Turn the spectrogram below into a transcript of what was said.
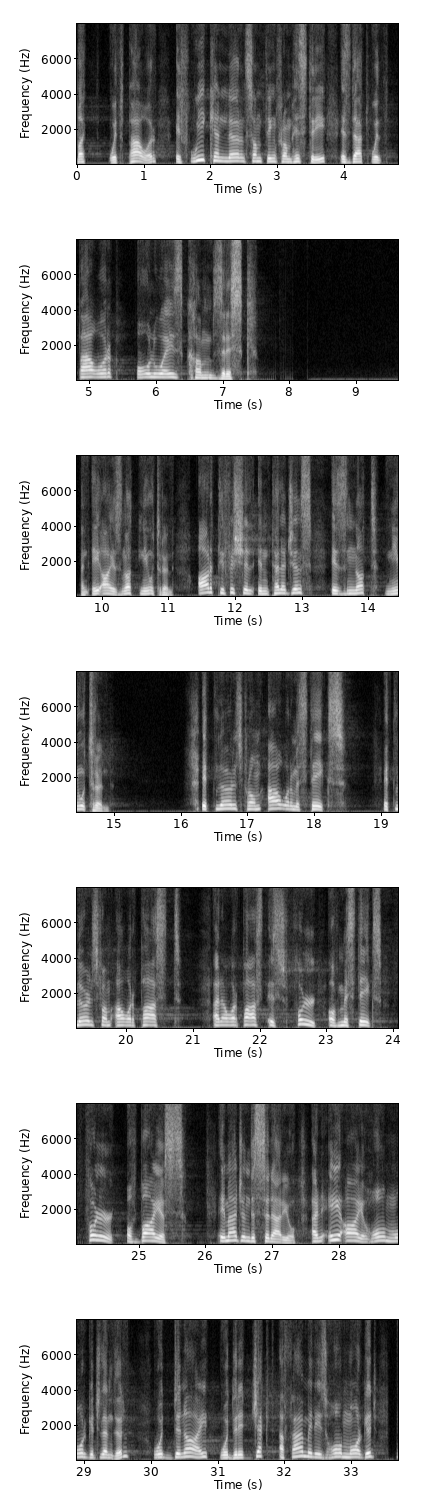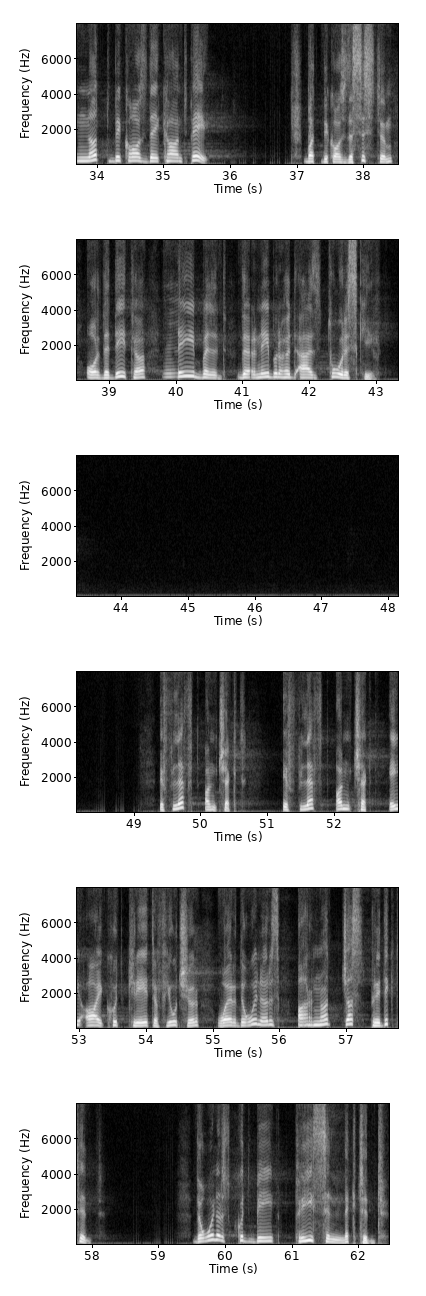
But with power, if we can learn something from history, is that with power always comes risk. And AI is not neutral. Artificial intelligence is not neutral. It learns from our mistakes. It learns from our past. And our past is full of mistakes, full of bias. Imagine this scenario an AI home mortgage lender would deny, would reject a family's home mortgage not because they can't pay, but because the system or the data labeled their neighborhood as too risky. if left unchecked, if left unchecked, AI could create a future where the winners are not just predicted. The winners could be pre-selected.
